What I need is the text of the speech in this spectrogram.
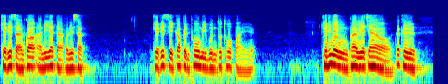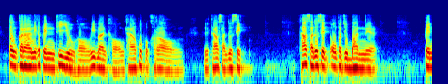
เขตที่สามก็อนิยตะโพธิสัตว์ เขตที่สี่ก็เป็นผู้มีบุญทั่วๆไปเขตที่หนึ่งพระอริยเจ้าก็คือตรงกลางนี้ก็เป็นที่อยู่ของวิมานของเท้าผู้ปกครอง หรือเท้าสันดุสิตเท้าสันดุสิตองค์ปัจจุบันเนี่ยเป็น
